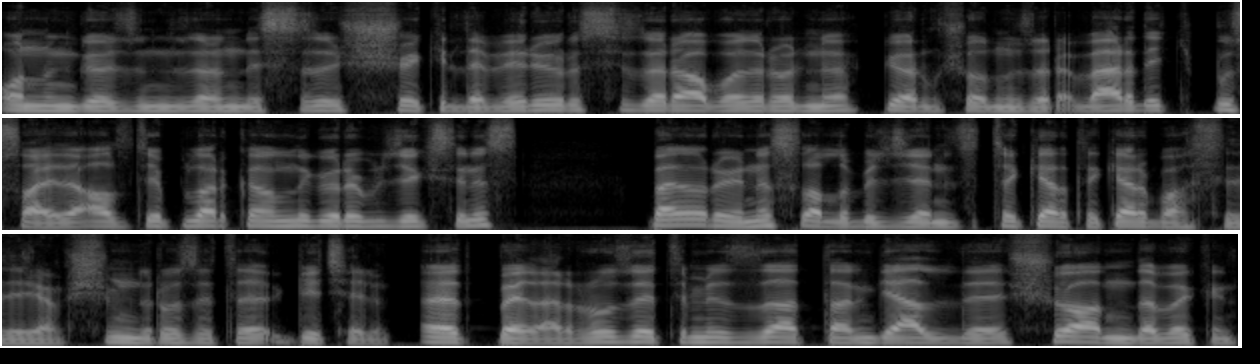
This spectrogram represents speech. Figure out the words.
Onun gözünüzün önünde size şu şekilde veriyoruz. Sizlere abone rolünü görmüş olduğunuz üzere verdik. Bu sayede altyapılar kanalını görebileceksiniz. Ben oraya nasıl alabileceğinizi teker teker bahsedeceğim. Şimdi rozete geçelim. Evet beyler rozetimiz zaten geldi. Şu anda bakın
